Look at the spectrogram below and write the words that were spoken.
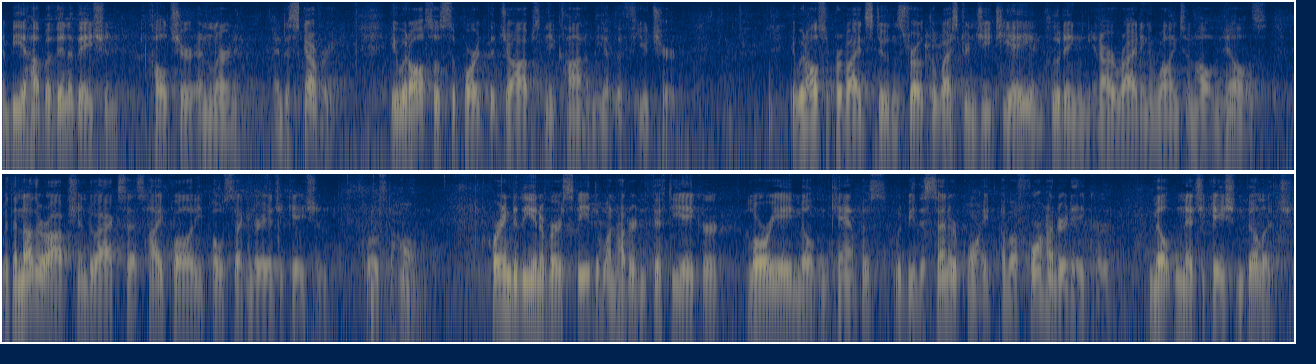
and be a hub of innovation, culture, and learning. and discovery. It would also support the jobs and the economy of the future. It would also provide students throughout the western GTA, including in our riding of Wellington-Halton Hills, with another option to access high-quality post-secondary education close to home. According to the university, the 150-acre Laurier Milton campus would be the centre point of a 400-acre Milton Education Village,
